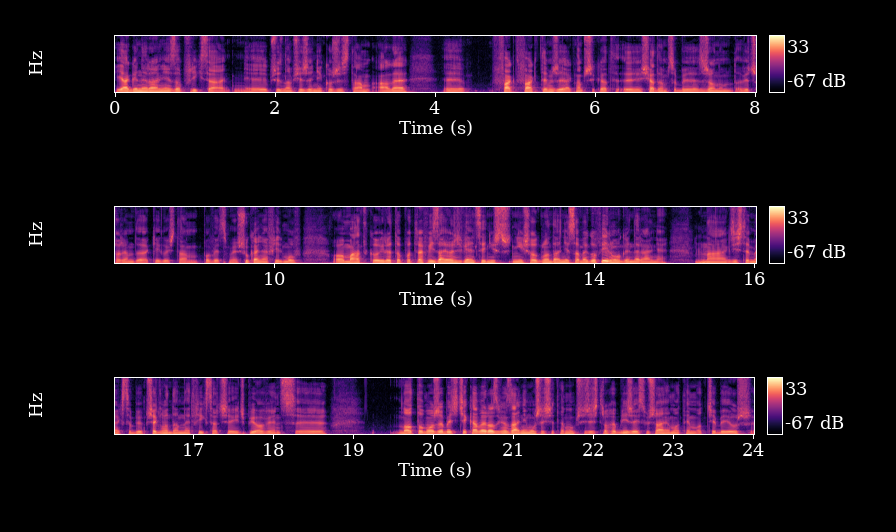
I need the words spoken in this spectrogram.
Ja generalnie z Netflixa e, przyznam się, że nie korzystam, ale e, fakt faktem, że jak na przykład e, siadam sobie z żoną wieczorem do jakiegoś tam powiedzmy szukania filmów, o matko, ile to potrafi zająć więcej niż, niż oglądanie samego filmu generalnie. Mhm. Na gdzieś tam jak sobie przeglądam Netflixa czy HBO, więc e, no to może być ciekawe rozwiązanie. Muszę się temu przyjrzeć trochę bliżej. Słyszałem o tym od ciebie już, e,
